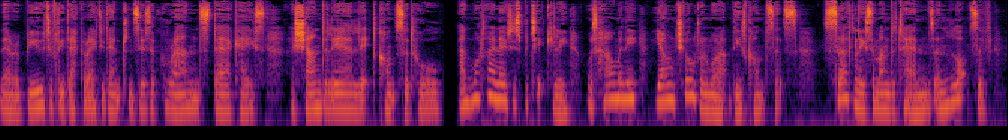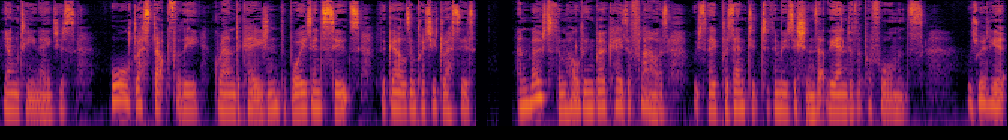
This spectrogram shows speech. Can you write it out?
there are beautifully decorated entrances, a grand staircase, a chandelier lit concert hall. And what I noticed particularly was how many young children were at these concerts certainly some under 10s and lots of young teenagers, all dressed up for the grand occasion, the boys in suits, the girls in pretty dresses, and most of them holding bouquets of flowers, which they presented to the musicians at the end of the performance. It was really uh,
